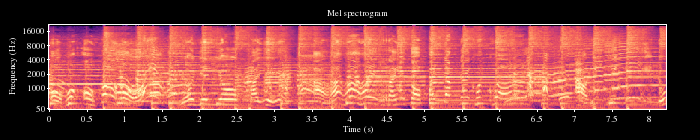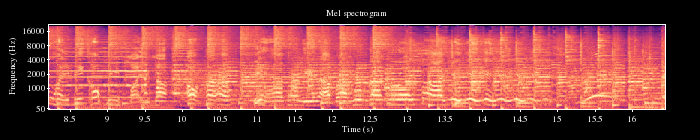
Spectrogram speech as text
โอ้โหโอ้โหโยเยโยไปเอาฮะฮะให้ใครต่อไปยักได้ควักคว้าเอายิงยิงยิงดูให้ดีเขามีใหม่มา เอาฮะเดี๋ยวเขาลีลาพาพวกรักรอยไปเอ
